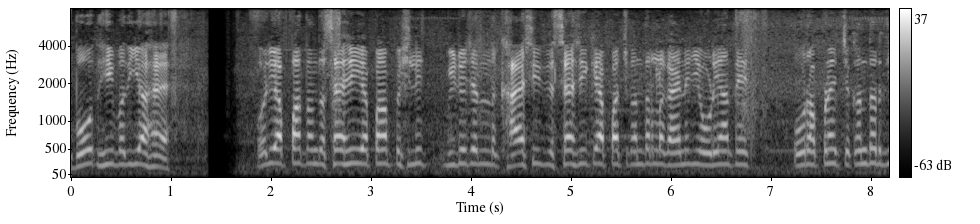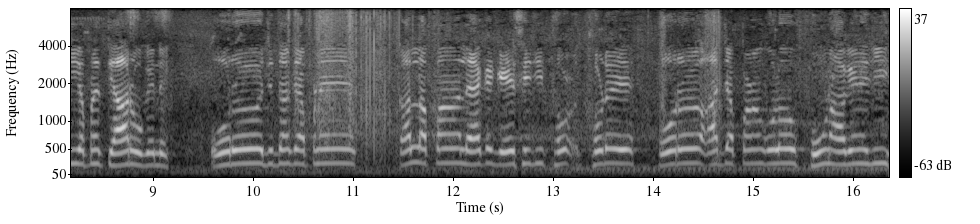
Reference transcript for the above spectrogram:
ਬਹੁਤ ਹੀ ਵਧੀਆ ਹੈ। ਔਰ ਜੀ ਆਪਾਂ ਤੁਹਾਨੂੰ ਦੱਸਿਆ ਸੀ, ਆਪਾਂ ਪਿਛਲੀ ਵੀਡੀਓ 'ਚ ਲਿਖਾਇਆ ਸੀ, ਦੱਸਿਆ ਸੀ ਕਿ ਆਪਾਂ ਚੁਕੰਦਰ ਲਗਾਏ ਨੇ ਜੀ ਓੜਿਆਂ ਤੇ। ਔਰ ਆਪਣੇ ਚੁਕੰਦਰ ਜੀ ਆਪਣੇ ਤਿਆਰ ਹੋ ਗਏ ਨੇ। ਔਰ ਜਿੱਦਾਂ ਕਿ ਆਪਣੇ ਕੱਲ ਆਪਾਂ ਲੈ ਕੇ ਗਏ ਸੀ ਜੀ ਥੋੜੇ ਔਰ ਅੱਜ ਆਪਣਾ ਕੋਲ ਫੋਨ ਆ ਗਏ ਨੇ ਜੀ।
